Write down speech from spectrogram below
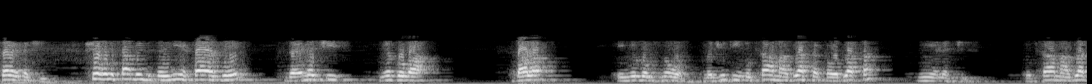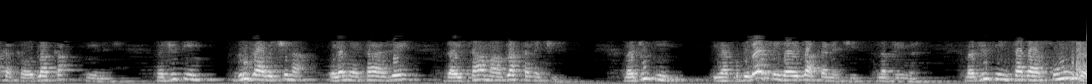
šta je nečist? Šeho li sam vidi da nije kaže da je nečist njegova dala i njegov znova. Međutim, dok sama glasa kao dlaka nije nečist. Dok sama dlaka kao dlaka nije nečist. Međutim, druga većina u Leme kaže da i sama dlaka nečist. Međutim, i ako bi rekli da je dlaka nečist, na primjer, međutim, kada suho,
